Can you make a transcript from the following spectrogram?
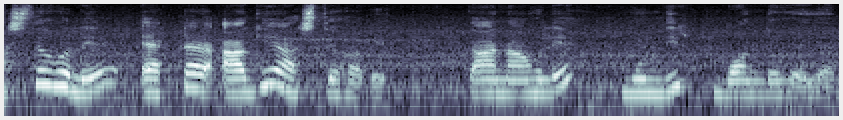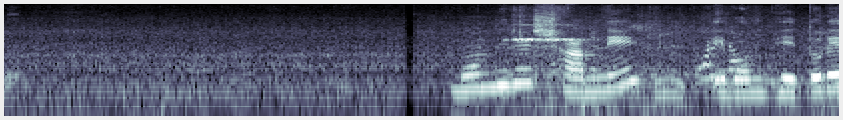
আসতে হলে একটার আগে আসতে হবে, তা না হলে মন্দির বন্ধ হয়ে যাবে। মন্দিরের সামনে এবং ভেতরে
